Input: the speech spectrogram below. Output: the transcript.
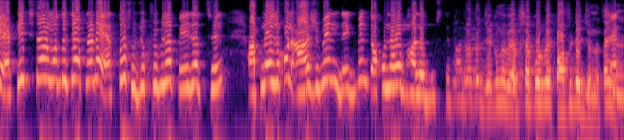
প্যাকেজটার মধ্যে যে আপনারা এত সুযোগ সুবিধা পেয়ে যাচ্ছেন আপনারা যখন আসবেন দেখবেন তখন আরও ভালো বুঝতে পারবেন। তো যে কোনো ব্যবসা করবে প্রফিটের জন্য তাই না?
